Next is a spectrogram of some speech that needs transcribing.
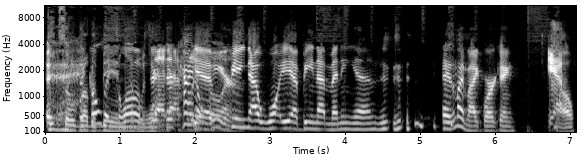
It's so rubber Golden Globes, they're, they're kind of yeah, weird. being that one, yeah, being that many, yeah. Hey, is my mic working? Yeah. No.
